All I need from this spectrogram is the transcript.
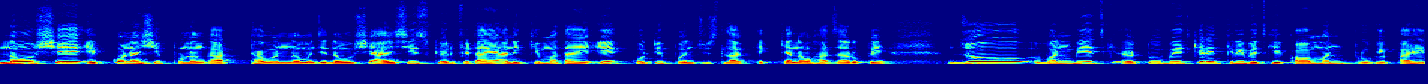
नऊशे एकोणऐंशी पूर्णांक अठ्ठावन्न म्हणजे नऊशे ऐंशी स्क्वेअर फीट आहे आणि किंमत आहे एक कोटी पंचवीस लाख एक्क्याण्णव हजार रुपये. जो one B H K two B H K आणि three B H K common प्रकल्प आहे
